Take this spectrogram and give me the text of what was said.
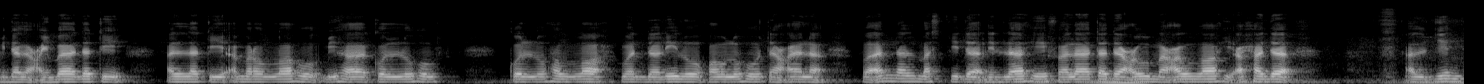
من العبادة التي أمر الله بها كله كلها الله والدليل قوله تعالى وأن المسجد لله فلا تدعوا مع الله أحدا الجن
